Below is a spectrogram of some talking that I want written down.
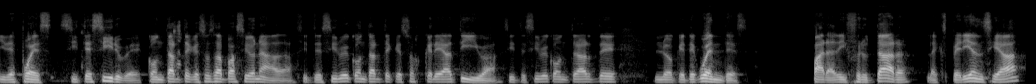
Y después, si te sirve contarte que sos apasionada, si te sirve contarte que sos creativa, si te sirve contarte lo que te cuentes para disfrutar la experiencia,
